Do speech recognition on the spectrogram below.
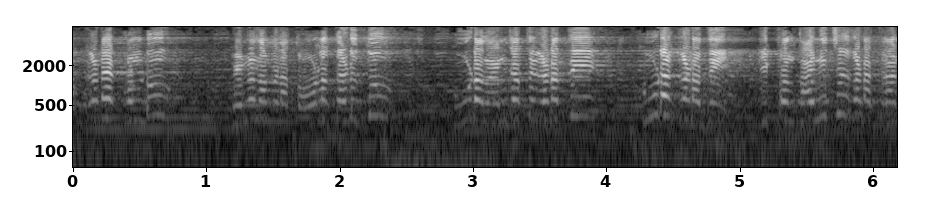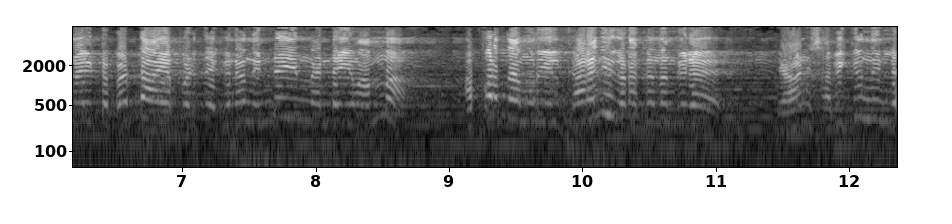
ഒക്കടെ കൊണ്ടു പിന്നെ നമ്മളെ തോളത്തെടുത്തു കൂടെ നെഞ്ചത്ത് കിടത്തി കൂടെ കിടത്തി. ഇപ്പം തനിച്ച് കിടക്കാനായിട്ട് ബെഡായപ്പോഴത്തേക്കിന് നിന്റെയും എന്റെയും അമ്മ അപ്പുറത്തെ മുറിയിൽ കരഞ്ഞു കിടക്കുന്നെങ്കിൽ ഞാൻ ശവിക്കുന്നില്ല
